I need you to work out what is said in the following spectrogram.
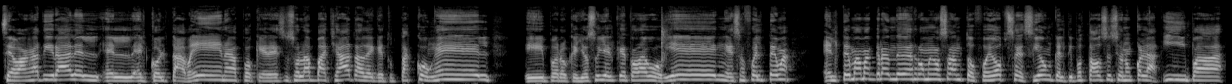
se van a tirar el, el, cortavenas, porque de eso son las bachatas, de que tú estás con él, y pero que yo soy el que todo hago bien. Eso fue el tema. El tema más grande de Romeo Santos fue obsesión, que el tipo estaba obsesionado con la tipa,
